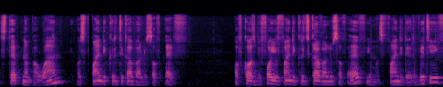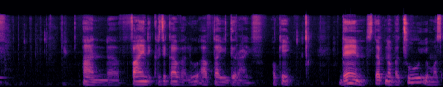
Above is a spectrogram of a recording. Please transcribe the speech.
Step number one, you must find the critical values of f. Of course, before you find the critical values of f, you must find the derivative and uh, find the critical value after you derive. Okay. Then, step number two, you must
